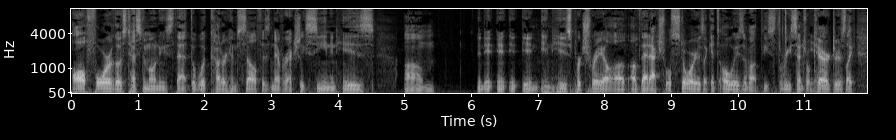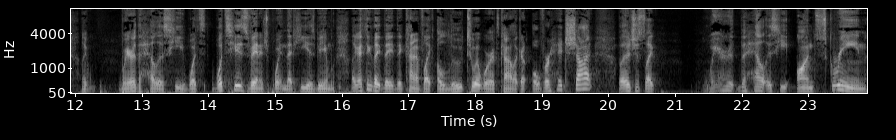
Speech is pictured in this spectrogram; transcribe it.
all four of those testimonies that the woodcutter himself has never actually seen in his um, in, in, in, in his portrayal of, of that actual story. is like it's always about these three central characters. Like like where the hell is he? What's what's his vantage point in that he is being like? I think they, they they kind of like allude to it where it's kind of like an overhead shot, but it's just like where the hell is he on screen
